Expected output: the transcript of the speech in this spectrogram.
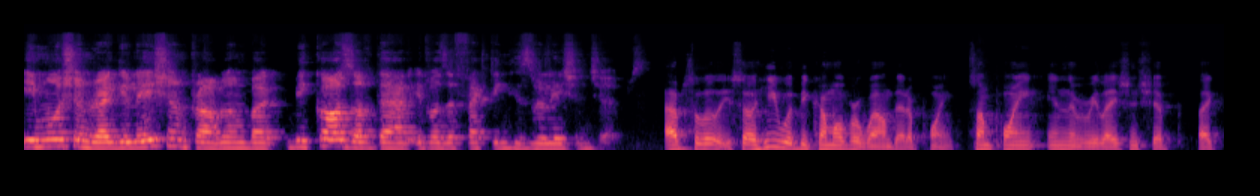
emotion regulation problem, but because of that, it was affecting his relationships. Absolutely. So he would become overwhelmed at a point, some point in the relationship, like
